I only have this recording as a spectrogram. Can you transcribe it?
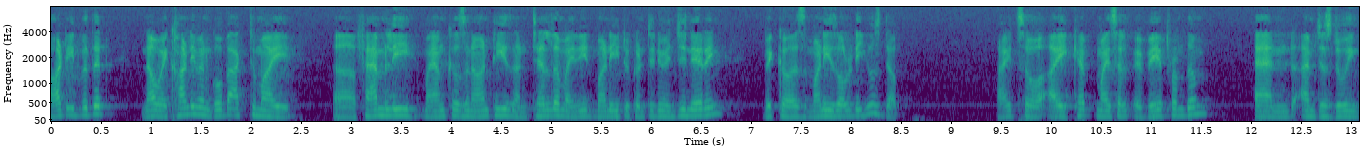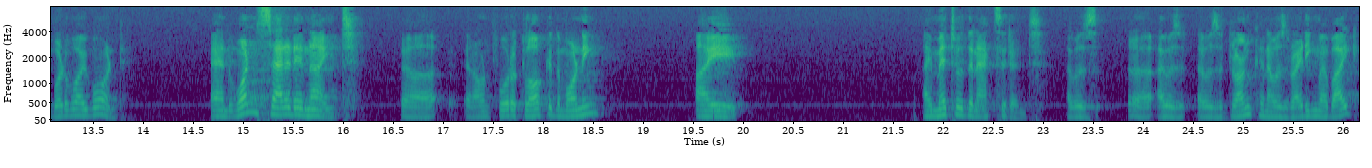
partied with it. Now I can't even go back to my uh, family, my uncles and aunties, and tell them I need money to continue engineering because money is already used up. Right? So I kept myself away from them, and I'm just doing whatever I want. And one Saturday night, around four o'clock in the morning, I I met with an accident. I was uh, I was I was drunk and I was riding my bike.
